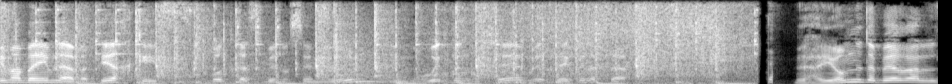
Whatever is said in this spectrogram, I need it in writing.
ברוכים הבאים לאבטיח כיס, פודקאסט בנושא ניהול עם נורית בן משה ודקל אסף. והיום נדבר על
